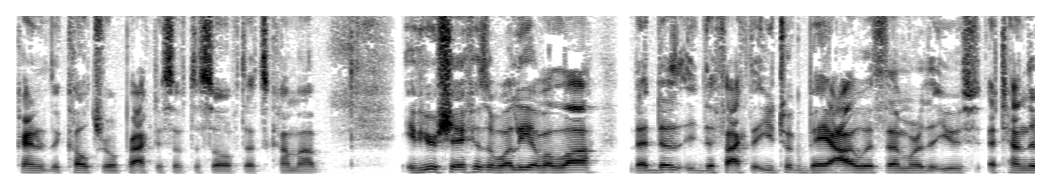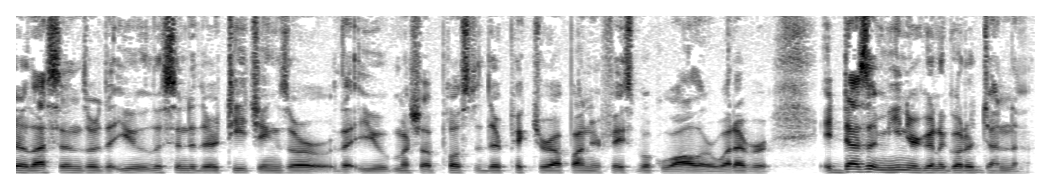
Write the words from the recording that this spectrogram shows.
kind of the cultural practice of tasawwuf that's come up if your sheikh is a wali of Allah, that does the fact that you took bay'ah with them, or that you attend their lessons, or that you listen to their teachings, or that you mashallah posted their picture up on your Facebook wall or whatever, it doesn't mean you're going to go to Jannah.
